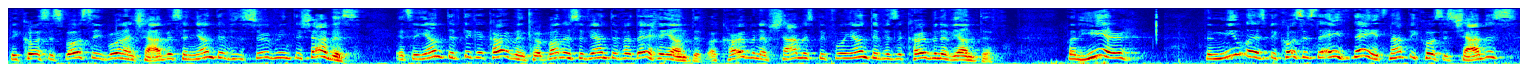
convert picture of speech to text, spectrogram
Because it's supposed to be brought on Shabbos, and Yom Tif is serving to Shabbos. It's a Yantif Dika carbon, Karbanis of Yantif Adecha Yantif. A carbon of Shabbos before Yantif is a carbon of Yantif. But here, the Mila is because it's the eighth day. It's not because it's Shabbos.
